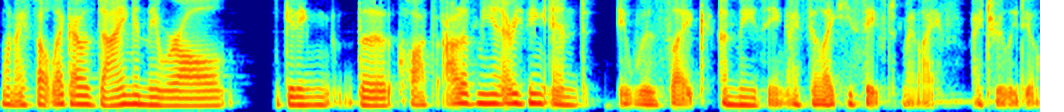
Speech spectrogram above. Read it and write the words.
when I felt like I was dying and they were all getting the clots out of me and everything. And it was like amazing. I feel like he saved my life. I truly do.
